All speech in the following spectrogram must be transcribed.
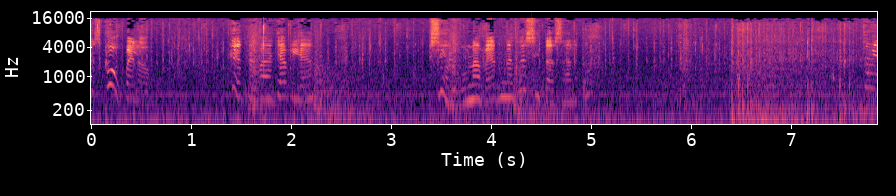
escúpelo. Que te vaya bien. Si alguna vez necesitas algo. Me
